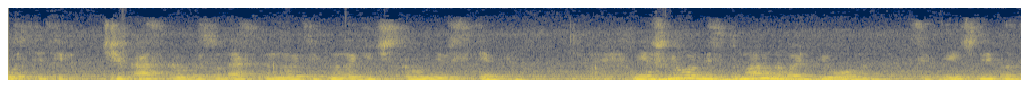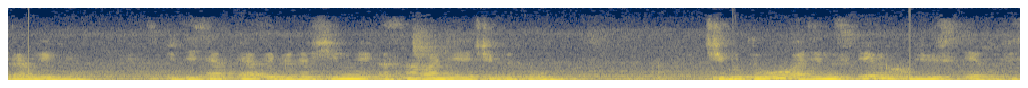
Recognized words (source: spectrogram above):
гости Тек- Черкасского государственного технологического университета, Из Туманного Альбиона сердечные поздравления с 55-й годовщиной основания ЧГТУ. ЧГТУ – один из первых университетов из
